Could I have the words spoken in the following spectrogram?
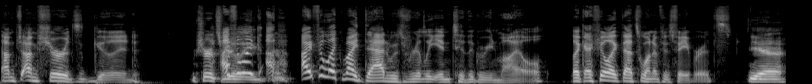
I'm I'm sure it's good. I'm sure it's I feel really like I, I feel like my dad was really into the Green Mile. Like I feel like that's one of his favorites. yeah.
